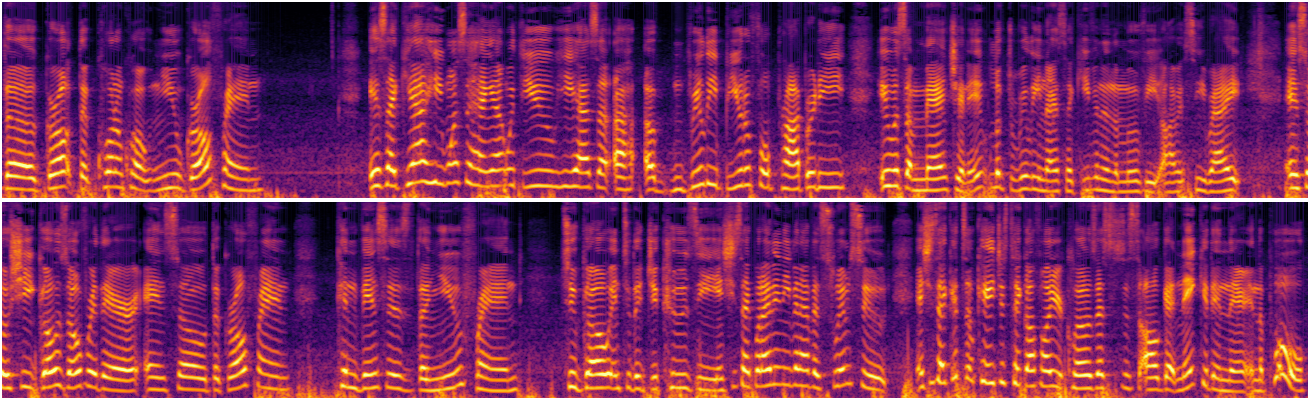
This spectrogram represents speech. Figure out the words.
the girl, the quote unquote new girlfriend, it's like, yeah, he wants to hang out with you. He has a, a, a, really beautiful property. It was a mansion. It looked really nice, like even in the movie, obviously, right? And so she goes over there, and so the girlfriend convinces the new friend to go into the jacuzzi. And she's like but i didn't even have a swimsuit. And she's like it's okay just take off all your clothes. Let's just all get naked in there in the pool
